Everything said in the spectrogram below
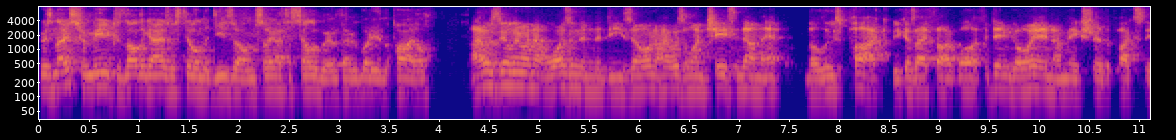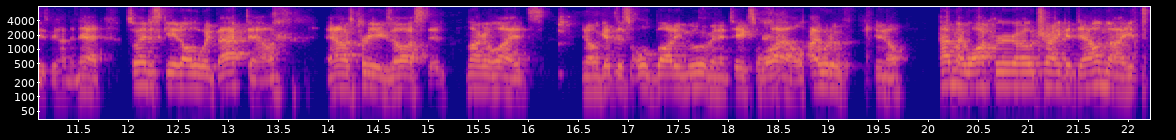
it was nice for me because all the guys were still in the D zone, so I got to celebrate with everybody in the pile. I was the only one that wasn't in the D zone. I was the one chasing down the the loose puck because I thought, well, if it didn't go in, I'll make sure the puck stays behind the net. So I had to skate all the way back down, and I was pretty exhausted. I'm not gonna lie, it's you know get this old body moving. It takes a while. I would have you know had my walker out trying to get down the ice,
